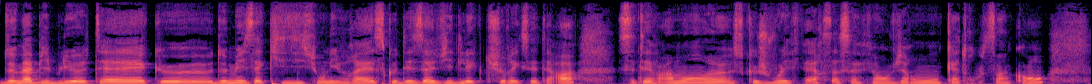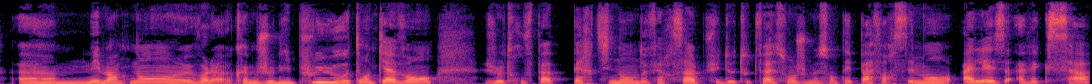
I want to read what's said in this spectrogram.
de ma bibliothèque, euh, de mes acquisitions livresques, des avis de lecture, etc. C'était vraiment euh, ce que je voulais faire. Ça, ça fait environ 4 ou 5 ans. Euh, mais maintenant, voilà, comme je lis plus autant qu'avant, je trouve pas pertinent de faire ça. Puis de toute façon, je me sentais pas forcément à l'aise avec ça.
